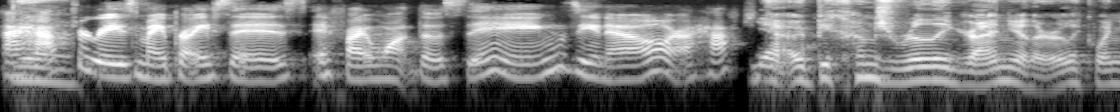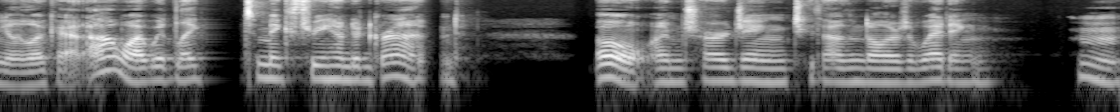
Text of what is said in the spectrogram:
I yeah. have to raise my prices if I want those things, you know, or I have to. Yeah, it becomes really granular. Like when you look at, oh, I would like to make 300 grand. Oh, I'm charging $2,000 a wedding. Hmm,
